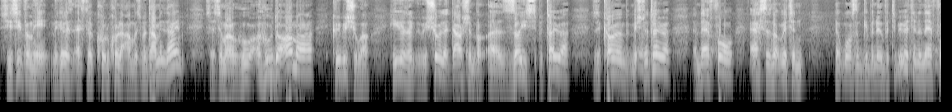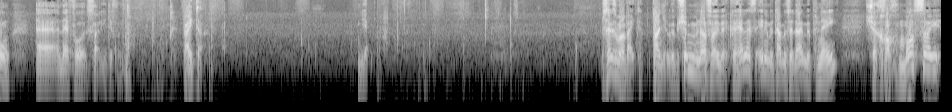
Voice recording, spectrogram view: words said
So you see from here, Megillah Esther Kul Kula Amos Matamid Daim says who who the Ama Kribishua. He was like Kribishua that Darshan uh, Zois B'Torah Zekarim B'Mishnah Torah, and therefore Esther is not written that wasn't given over to be written, and therefore uh, and therefore it's slightly different. Weiter. Yeah. says mal weiter. Tanya, Rabbi Shimon ben Nasai, Koheles, Eine mit Tamas Adayim, B'Pnei, Shechochmosai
